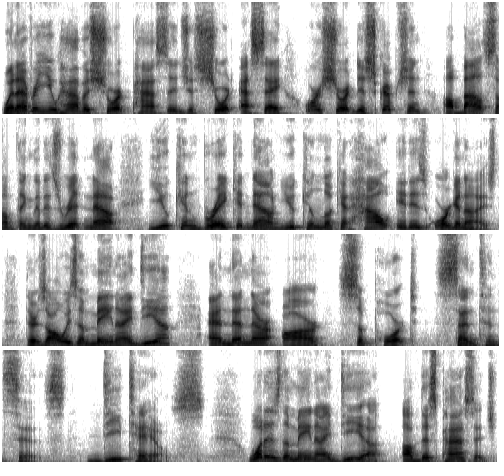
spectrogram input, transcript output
Whenever you have a short passage, a short essay, or a short description about something that is written out, you can break it down. You can look at how it is organized. There's always a main idea and then there are support sentences, details. What is the main idea of this passage?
